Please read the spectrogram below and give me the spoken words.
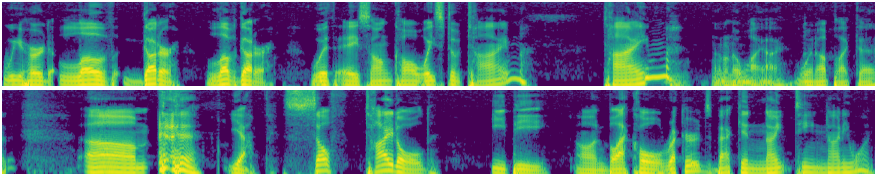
we heard Love Gutter, Love Gutter, with a song called Waste of Time. Time? I don't know why I went up like that. Um, yeah. Self titled EP on Black Hole Records back in 1991.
